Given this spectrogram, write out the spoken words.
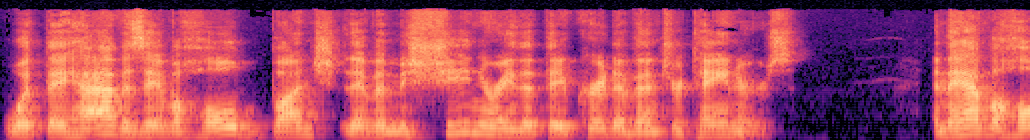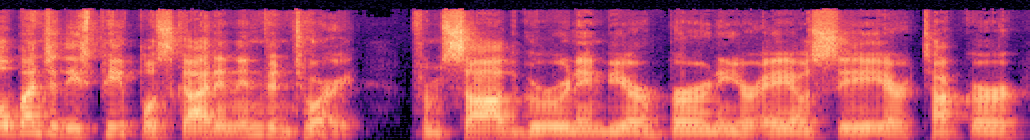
what they have is they have a whole bunch, they have a machinery that they've created of entertainers. And they have a whole bunch of these people, Scott, in inventory from Sadhguru in India or Bernie or AOC or Tucker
